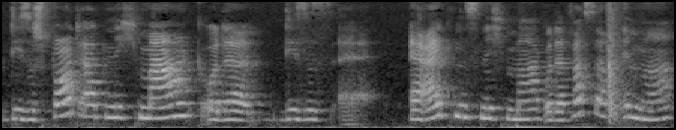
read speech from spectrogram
diese Sportart nicht mag oder dieses Ereignis nicht mag oder was auch immer,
